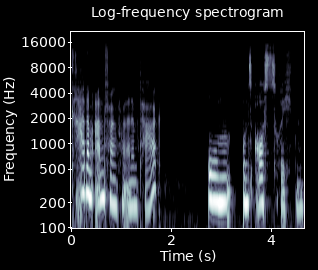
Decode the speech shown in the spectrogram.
gerade am Anfang von einem Tag, um uns auszurichten,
